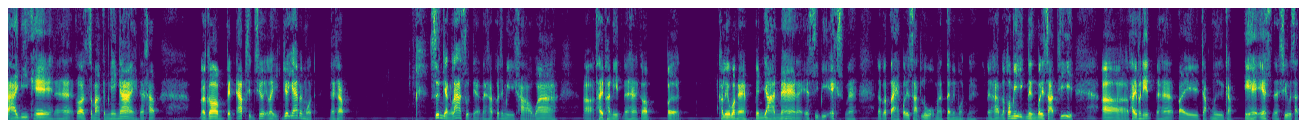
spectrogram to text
Line BK นะฮะก็สมัครกันง่าย ๆนะครับ แล้วก็เป็นแอปสินเชื่ออะไรอีกเยอะแยะไปหมด นะครับ ซึ่งอย่างล่าสุดเนี่ยนะครับก็จะมีข่าวว่าไทยพาณิชย์นะฮะก็เปิดเขาเรียกว่าไง เป็นยานแม่นะ SCBX นะแล้วก็แตกบริษัทลูกออกมาเต็มไปหมดเลยนะครับ แล้วก็มีอีกหนึ่งบริษัทที่ไทยพาณิชย์นะฮะไปจับมือกับ AIS นะชื่อบริษัท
